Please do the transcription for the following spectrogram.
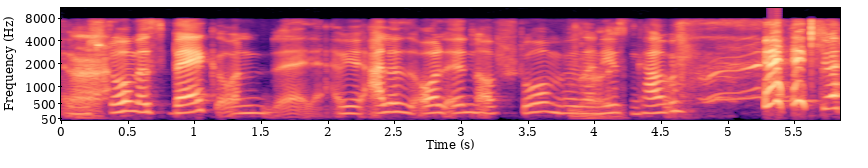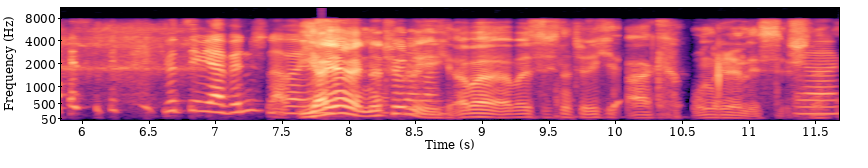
ähm, Sturm ist back und äh, alles all in auf Sturm für seinen nächsten Kampf. ich weiß nicht. Ich würde es ihm ja wünschen, aber. Ja, ja, natürlich. Aber, aber es ist natürlich arg unrealistisch. Ja, ne?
